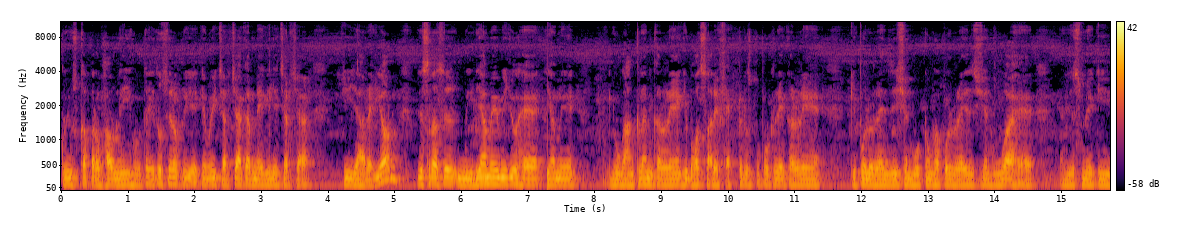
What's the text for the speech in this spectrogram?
कोई उसका प्रभाव नहीं होता। ये तो सिर्फ़ ये कि भाई चर्चा करने के लिए चर्चा की जा रही है। और जिस तरह से मीडिया में भी जो है, मीडिया में लोग आंकलन कर रहे हैं कि बहुत सारे फैक्टर्स को पोर्ट्रे कर रहे हैं कि पोलराइजेशन वोटों का पोलराइजेशन हुआ है, जिसमें कि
